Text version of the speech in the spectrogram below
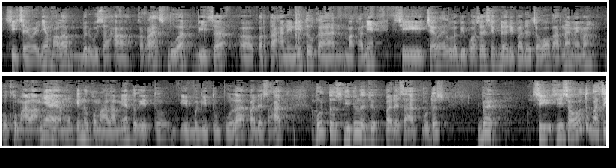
si ceweknya malah berusaha keras buat bisa eh, pertahanin itu kan. Makanya si cewek lebih posesif daripada cowok karena memang hukum alamnya ya mungkin hukum alamnya tuh itu. Begitu pula pada saat putus gitu loh pada saat putus bet si si cowok tuh pasti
